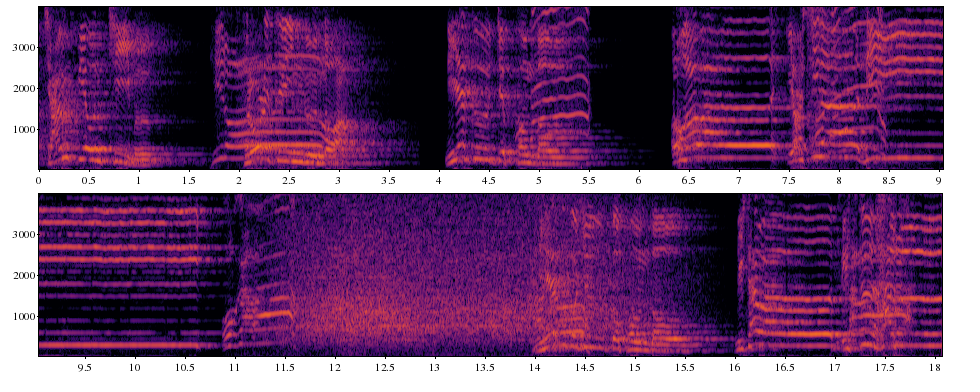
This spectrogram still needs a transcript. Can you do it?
ーチャンピオンチームプロレスリングノア210ポンド小川義成小川。255ポンド三沢光晴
